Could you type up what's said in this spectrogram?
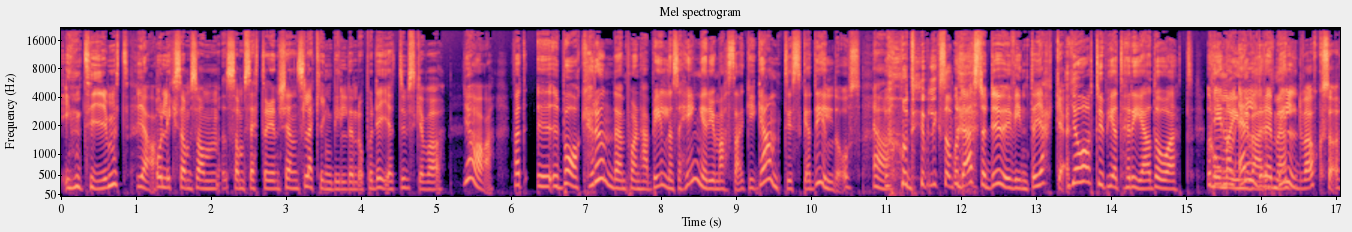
intimt Ja. och liksom som, som sätter en känsla kring bilden då på dig att du ska vara Ja, för att i, i bakgrunden på den här bilden så hänger det ju massa gigantiska dildos. Ja. Och det är liksom, Och där står du i vinterjacka. jag typ helt redo att Och det är komma in i äldre värmen. bild va också?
